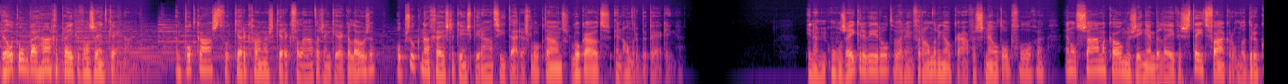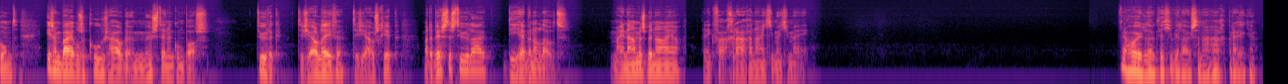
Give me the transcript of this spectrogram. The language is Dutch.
Welkom bij Hagepreken van Saint Kenai. Een podcast voor kerkgangers, kerkverlaters en kerkelozen op zoek naar geestelijke inspiratie tijdens lockdowns, lockouts en andere beperkingen. In een onzekere wereld waarin veranderingen elkaar versneld opvolgen en ons samenkomen, zingen en beleven steeds vaker onder druk komt, is een bijbelse koers houden een must en een kompas. Tuurlijk, het is jouw leven, het is jouw schip, maar de beste stuurlui, die hebben een loods. Mijn naam is Benaya en ik vaar graag een handje met je mee. Hoi, leuk dat je weer luistert naar Haagpreken.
